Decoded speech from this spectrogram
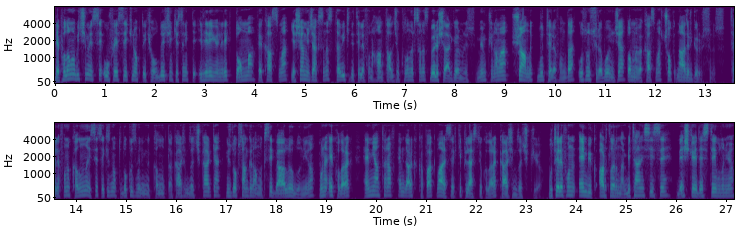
Depolama biçimi ise UFS 2.2 olduğu için kesinlikle ileri yönelik donma ve kasma yaşamayacaksınız. Tabii ki de telefonu hantalca kullanırsanız böyle şeyler görmeniz mümkün ama şu anlık bu telefonda uzun süre boyunca donma ve kasma çok nadir görürsünüz. Telefonun kalınlığı ise 8.9 mm'lik kalınlıkla karşımıza çıkarken 190 gramlık ise bir ağırlığı bulunuyor. Buna ek olarak hem yan taraf hem de arka kapak maalesef ki plastik olarak karşımıza çıkıyor. Bu telefonun en büyük artılarından bir tanesi ise 5G desteği bulunuyor.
